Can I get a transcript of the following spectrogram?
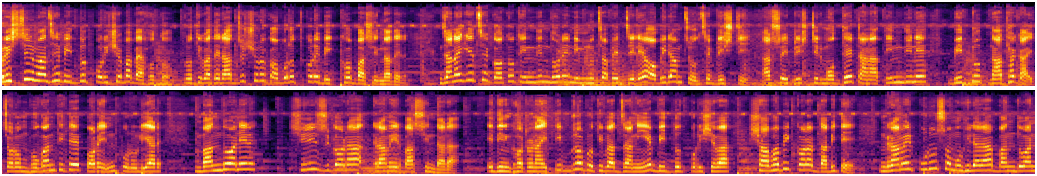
বৃষ্টির মাঝে বিদ্যুৎ পরিষেবা ব্যাহত। প্রতিবাদে রাজ্য সড়ক অবরোধ করে বিক্ষোভ বাসিন্দাদের। জানা গিয়েছে, গত তিন দিন ধরে নিম্নচাপের জেরে অবিরাম চলছে বৃষ্টি। আর সেই বৃষ্টির মধ্যে টানা তিন দিনে বিদ্যুৎ না থাকায় চরম ভোগান্তিতে পড়েন পুরুলিয়ার বান্দোয়ানের শিরিশগড়া গ্রামের বাসিন্দারা। এদিন ঘটনায় তীব্র প্রতিবাদ জানিয়ে বিদ্যুৎ পরিষেবা স্বাভাবিক করার দাবিতে গ্রামের পুরুষ ও মহিলারা বান্দোয়ান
